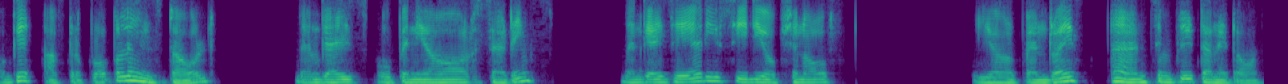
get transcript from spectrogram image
Okay. After properly installed, then guys open your settings. Then guys here you see the option of your pen drive and simply turn it on.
